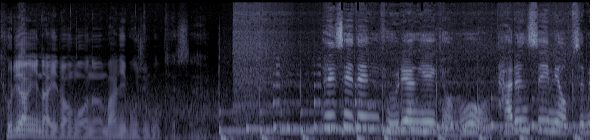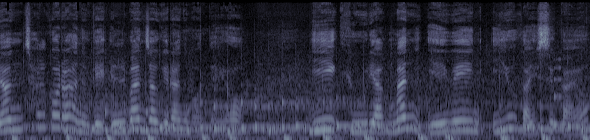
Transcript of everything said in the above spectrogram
교량이나 이런 거는 많이 보지 못했어요. 폐쇄된 교량의 경우 다른 쓰임이 없으면 철거를 하는 게 일반적이라는 건데요. 이 교량만 예외인 이유가 있을까요?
